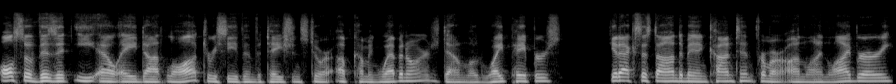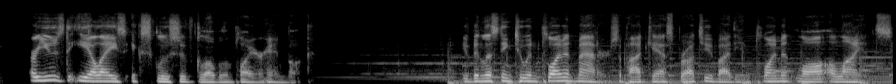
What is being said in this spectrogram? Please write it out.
Also, visit ela.law to receive invitations to our upcoming webinars, download white papers, get access to on demand content from our online library, or use the ELA's exclusive Global Employer Handbook. You've been listening to Employment Matters, a podcast brought to you by the Employment Law Alliance,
